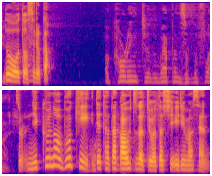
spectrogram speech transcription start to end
どう応答するか。その肉の武器で戦う人たち私いりません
